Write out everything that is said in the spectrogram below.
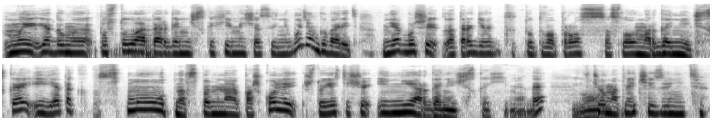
Мы, я думаю, постулаты да. органической химии сейчас и не будем говорить. Мне больше затрагивает тут вопрос со словом органическая, и я так смутно вспоминаю по школе, что есть еще и неорганическая химия, да? Ну, В чем отличие, извините?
